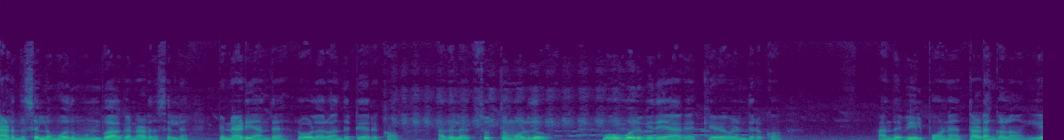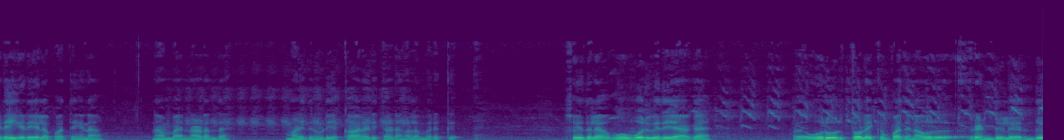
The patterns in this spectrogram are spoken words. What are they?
நடந்து செல்லும் போது முன்பாக நடந்து செல்ல பின்னாடி அந்த ரோலர் வந்துகிட்டே இருக்கும். அதில் சுத்தம் பொழுது ஒவ்வொரு விதையாக கீழே விழுந்திருக்கும். அந்த வீல் போன தடங்களும் இடை இடையில் பார்த்தீங்கன்னா நம்ம நடந்த மனிதனுடைய காலடி தடங்களும் இருக்குது ஸோ இதில் ஒவ்வொரு விதையாக ஒரு ஒரு தொலைக்கும் பார்த்திங்கன்னா ஒரு ரெண்டுலேருந்து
